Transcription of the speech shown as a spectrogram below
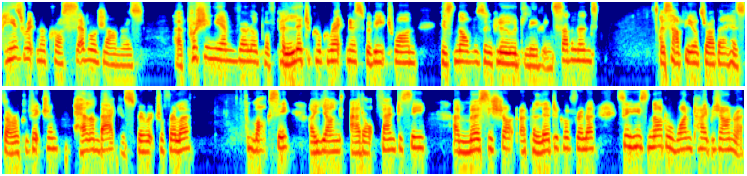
He's written across several genres, uh, pushing the envelope of political correctness with each one. His novels include Leaving Sutherland, Suffields rather historical fiction, Hell and Back, a spiritual thriller, Moxie, a young adult fantasy, and Mercy Shot, a political thriller. So he's not a one type genre.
